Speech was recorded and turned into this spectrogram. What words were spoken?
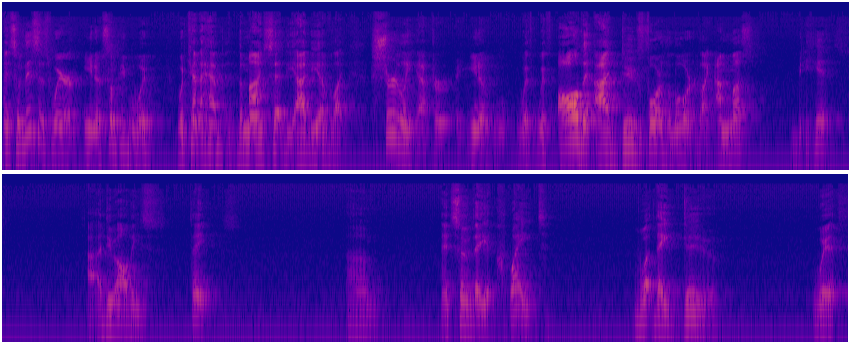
And so this is where, you know, some people would, would kind of have the mindset, the idea of like, surely after, you know, with, with all that I do for the Lord, like I must be His. I, I do all these things. Um, and so they equate what they do with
